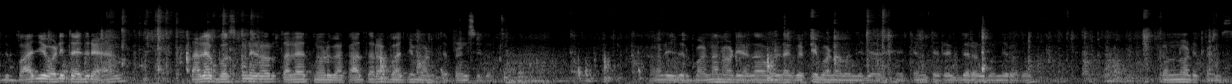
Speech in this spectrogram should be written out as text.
ಇದು ಬಾಜಿ ಹೊಡಿತಾ ಇದ್ರೆ ತಲೆ ಬಸ್ಕೊಂಡಿರೋರು ತಲೆ ಎತ್ತು ನೋಡ್ಬೇಕು, ಆ ಥರ ಬಾಜಿ ಮಾಡುತ್ತೆ ಫ್ರೆಂಡ್ಸ್ ಇದು. ನೋಡಿ, ಇದ್ರ ಬಣ್ಣ ನೋಡಿ ಎಲ್ಲ, ಒಳ್ಳೆ ಗಟ್ಟಿ ಬಣ್ಣ ಬಂದಿದೆ ಎಚ್ ಎಂ ಟಿ ದರಲ್ಲಿ ಬಂದಿರೋದು. ಕಣ್ಣು ನೋಡಿ ಫ್ರೆಂಡ್ಸ್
